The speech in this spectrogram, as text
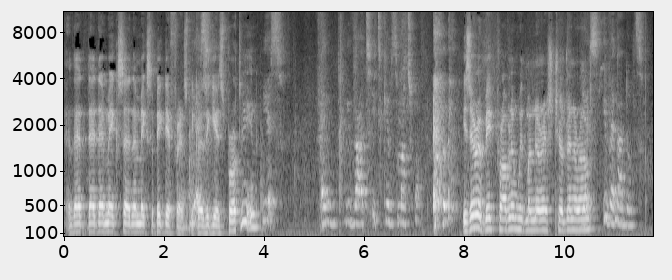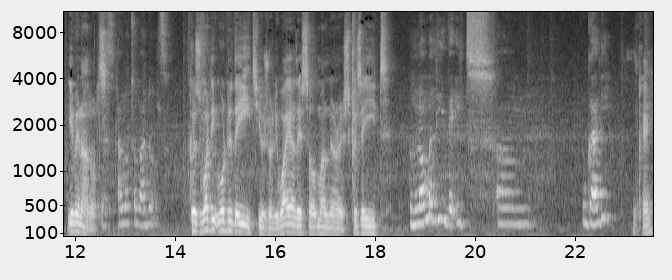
That that that makes uh, that makes a big difference because Yes. it gives protein. Yes. And with that, it gives much more. Is there a big problem with malnourished children around? Yes, even adults. Even adults. Yes, a lot of adults. Because what do, what do they eat usually? Why are they so malnourished? Because they eat. Normally, they eat um, ugali Okay.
